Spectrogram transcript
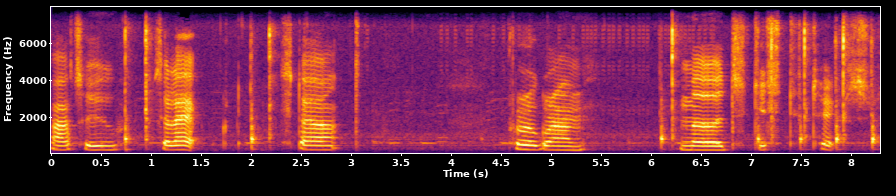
R2, select, start, program, mode, just text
